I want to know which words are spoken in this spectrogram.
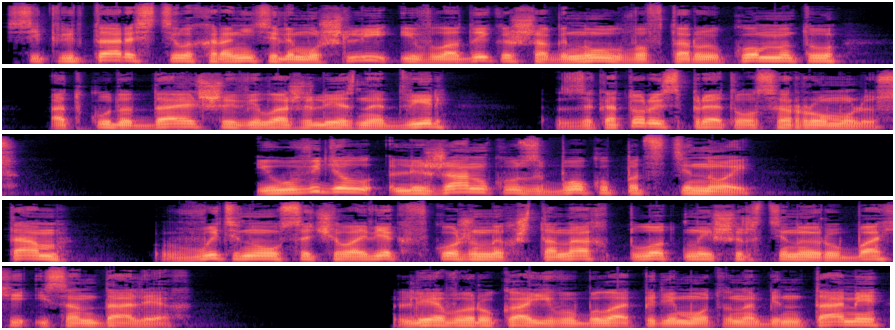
секретарь с телохранителем ушли, и владыка шагнул во вторую комнату, откуда дальше вела железная дверь, за которой спрятался Ромулюс. И увидел лежанку сбоку под стеной. Там вытянулся человек в кожаных штанах, плотной шерстяной рубахе и сандалиях. Левая рука его была перемотана бинтами,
